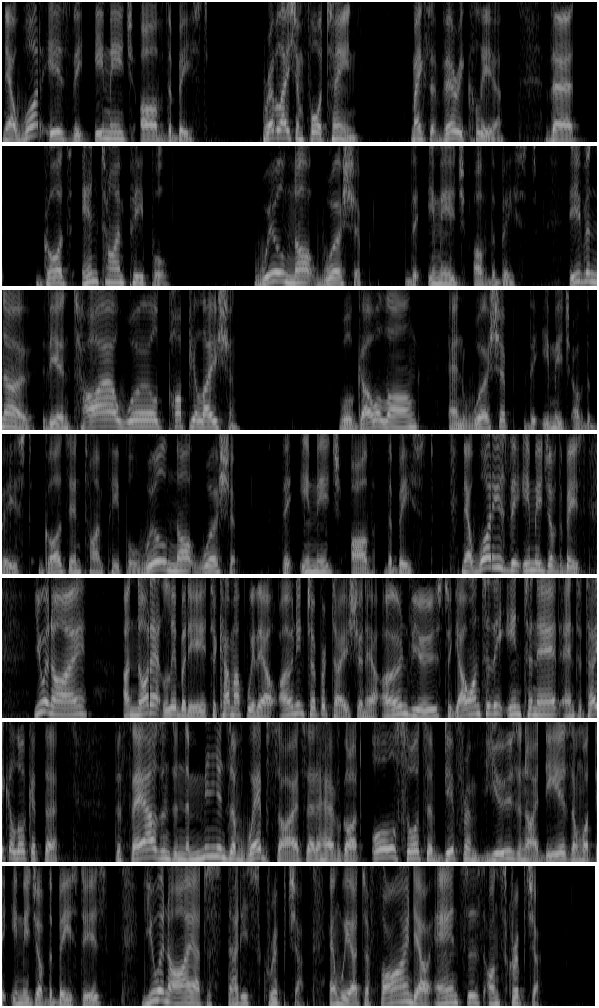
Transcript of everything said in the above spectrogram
Now, what is the image of the beast? Revelation 14 makes it very clear that God's end time people will not worship the image of the beast, even though the entire world population will go along and worship the image of the beast. God's end time people will not worship the image of the beast. Now, what is the image of the beast? You and I are not at liberty to come up with our own interpretation, our own views, to go onto the internet and to take a look at the the thousands and the millions of websites that have got all sorts of different views and ideas on what the image of the beast is. You and I are to study scripture and we are to find our answers on scripture.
